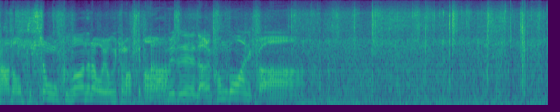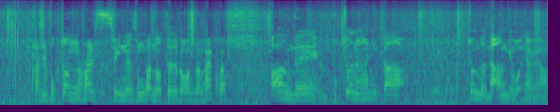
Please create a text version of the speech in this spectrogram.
아, 너무 북정 그거 하느라고 여기 좀 아꼈다. 어 그지 나는 컴공하니까 다시 복전 할 수 있는 순간으로 되돌아간다면 할 거야? 아 근데 복전을 하니까 좀 더 나은 게 뭐냐면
